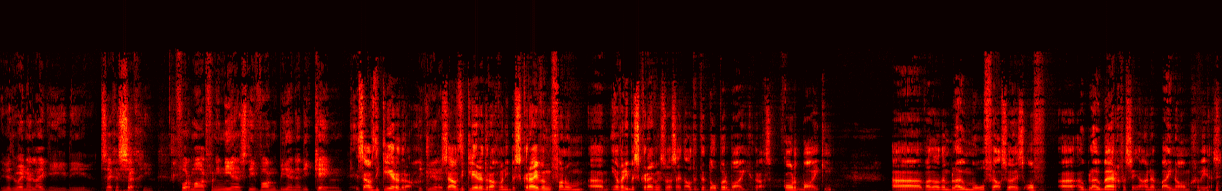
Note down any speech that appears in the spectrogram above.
jy weet hoe hy nou lyk, die, die sy gesig, die formaat van die neus, die wangbene, die ken, selfs die klere dra. die klere. Selfs die klere dra want die beskrywing van hom, um een van die beskrywings was hy het altyd 'n dopper baadjie gedra, 'n kort baadjie. Uh wat altyd in blou molvel, so hy's of uh ou Blouberg vir sy ander bynaam gewees.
